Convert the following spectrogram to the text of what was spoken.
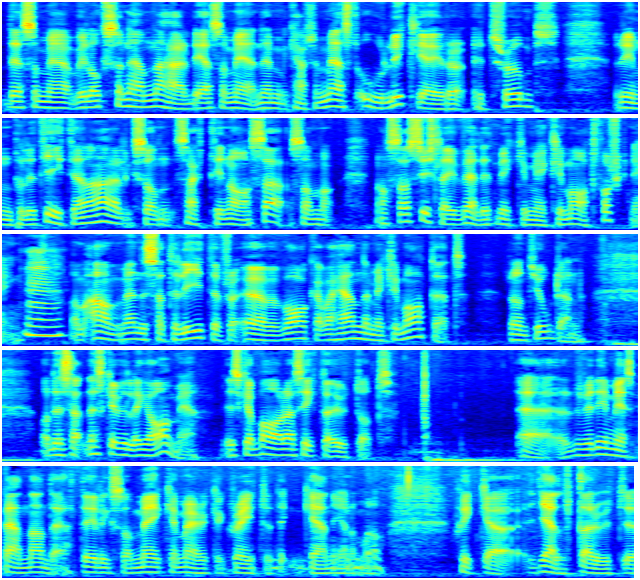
det som jag vill också nämna här, det som är det kanske mest olyckliga i, i Trumps rymdpolitik, det har jag liksom sagt till NASA, som, NASA sysslar ju väldigt mycket med klimatforskning. Mm. De använder satelliter för att övervaka vad händer med klimatet runt jorden. Och det, det ska vi lägga av med. Vi ska bara sikta utåt. Eh, det är mer spännande. Det är liksom Make America Great Again genom att skicka hjältar ut, eh,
